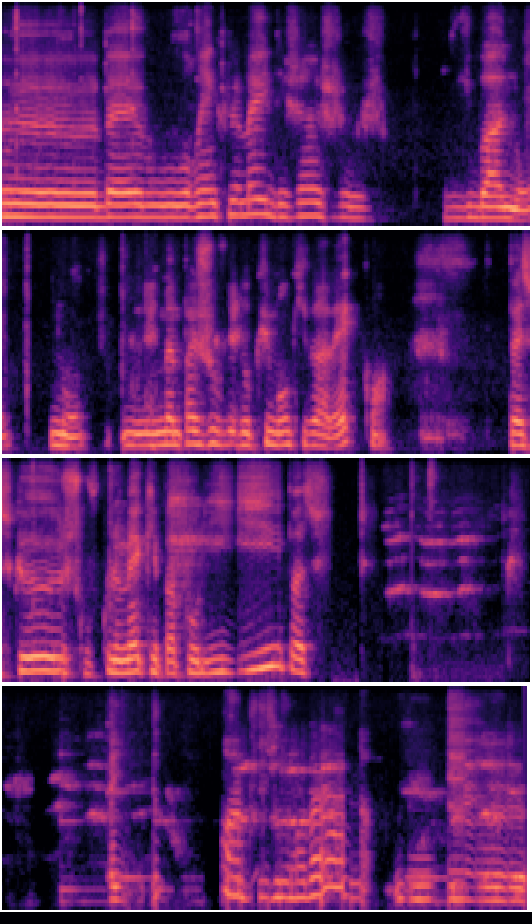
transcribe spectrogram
euh, ben, ou rien que le mail, déjà, je, dis bah non, non, même pas j'ouvre le document qui va avec, quoi. Parce que je trouve que le mec est pas poli, parce que plus ou moins valable. Euh,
